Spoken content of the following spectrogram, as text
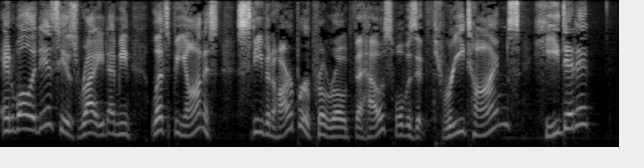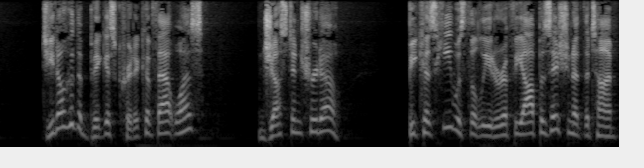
And while it is his right, I mean, let's be honest, Stephen Harper prorogued the House. What was it, three times? He did it? Do you know who the biggest critic of that was? Justin Trudeau. Because he was the leader of the opposition at the time.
